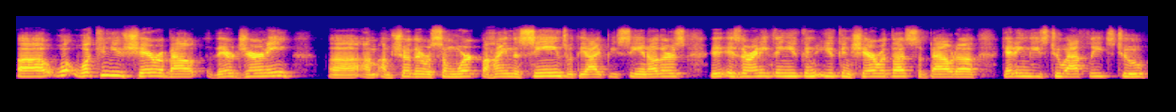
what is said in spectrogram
Uh, what, what can you share about their journey? Uh, I'm, I'm, sure there was some work behind the scenes with the IPC and others. Is, is there anything you can you can share with us about uh, getting these two athletes to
